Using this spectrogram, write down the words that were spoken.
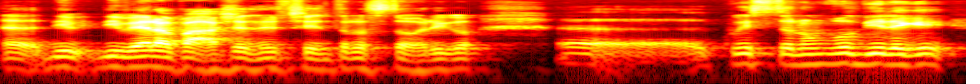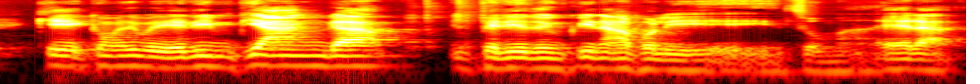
eh, di, di, vera pace nel centro storico. Eh, questo non vuol dire che, che come devo dire, rimpianga il periodo in cui Napoli insomma era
